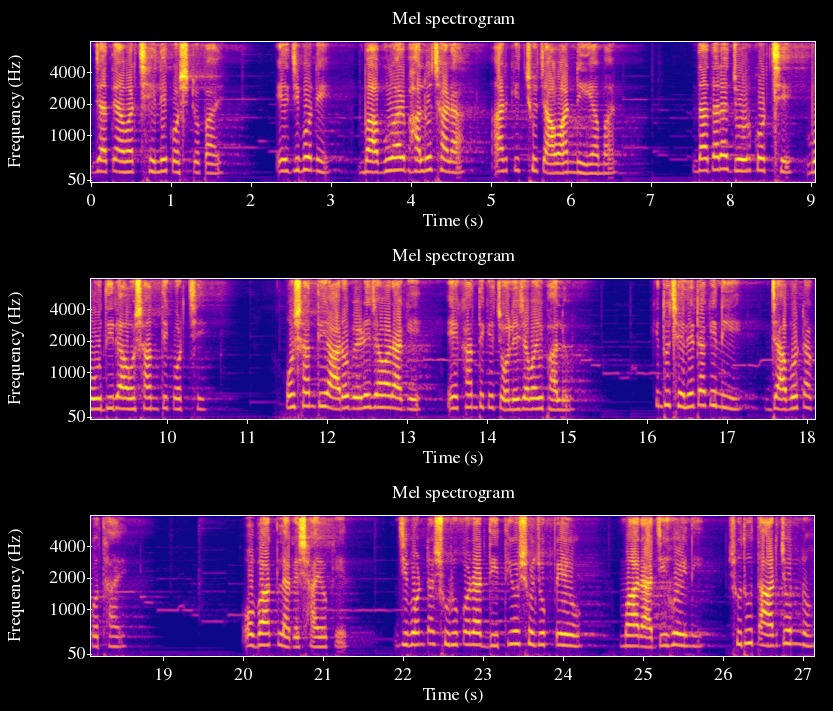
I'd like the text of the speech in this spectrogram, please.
যাতে আমার ছেলে কষ্ট পায়। এ জীবনে বাবু আর ভালো ছাড়া আর কিচ্ছু চাওয়ার নেই আমার। দাদারা জোর করছে, বৌদিরা অশান্তি করছে। অশান্তি আরও বেড়ে যাওয়ার আগে এখান থেকে চলে যাওয়াই ভালো। কিন্তু ছেলেটাকে নিয়ে যাবোটা কোথায়? অবাক লাগে সায়কের। জীবনটা শুরু করার দ্বিতীয় সুযোগ পেয়েও মা রাজি হয়নি, শুধু তার জন্য।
